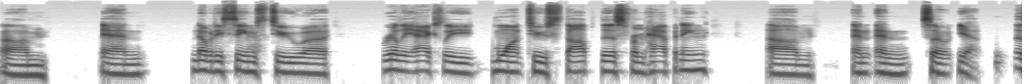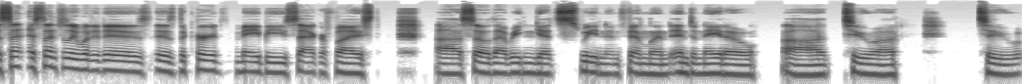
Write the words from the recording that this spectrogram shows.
Um and nobody seems to uh really actually want to stop this from happening. Um and and so yeah essentially what it is is the kurds may be sacrificed uh so that we can get sweden and finland into nato uh to uh to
